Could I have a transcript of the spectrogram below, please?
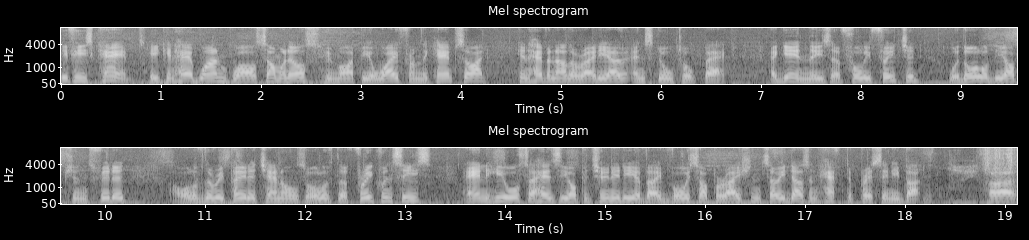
If he's camped, he can have one while someone else who might be away from the campsite can have another radio and still talk back. Again, these are fully featured with all of the options fitted, all of the repeater channels, all of the frequencies, and he also has the opportunity of a voice operation so he doesn't have to press any button. Uh,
